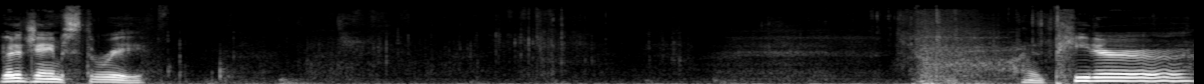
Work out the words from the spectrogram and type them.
go to James 3. And Peter,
